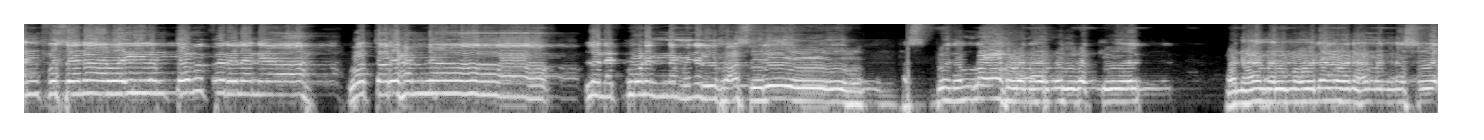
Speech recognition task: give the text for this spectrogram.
أنفسنا وإن لم تغفر لنا وترحمنا لنكونن من الخاسرين حسبنا الله ونعم الوكيل ونعم المولى ونعم النصير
